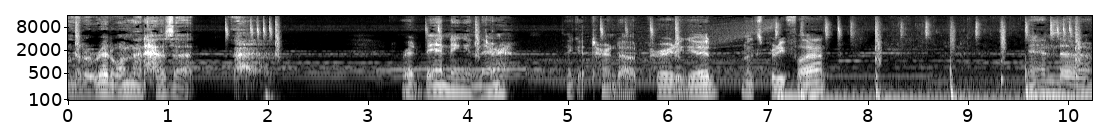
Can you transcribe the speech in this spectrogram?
Little red one that has that red banding in there. I think it turned out pretty good. Looks pretty flat. And uh,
